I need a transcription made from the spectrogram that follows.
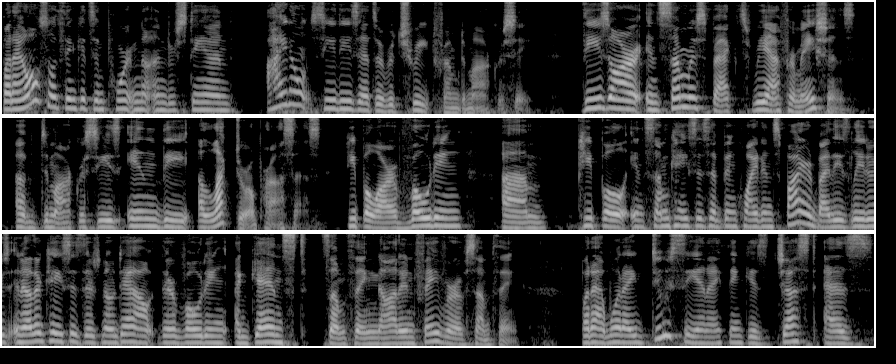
But I also think it's important to understand I don't see these as a retreat from democracy. These are, in some respects, reaffirmations of democracies in the electoral process. People are voting. Um, people, in some cases, have been quite inspired by these leaders. In other cases, there's no doubt they're voting against something, not in favor of something. But I, what I do see, and I think is just as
